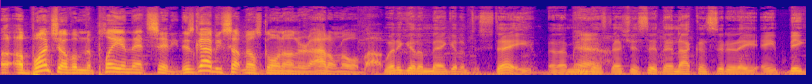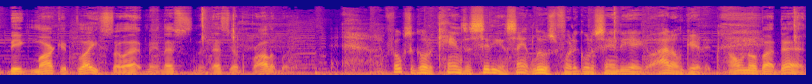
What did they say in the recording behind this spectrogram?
a, a bunch of them, to play in that city? There's got to be something else going on there I don't know about. Well, to get them there, get them to stay, but I mean Yeah. that's, that's just it. They're not considered a, a big big marketplace, so I mean, that's that's the other problem with it. Folks will go to Kansas City and St. Louis before they go to San Diego. I don't get it. I don't know about that.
